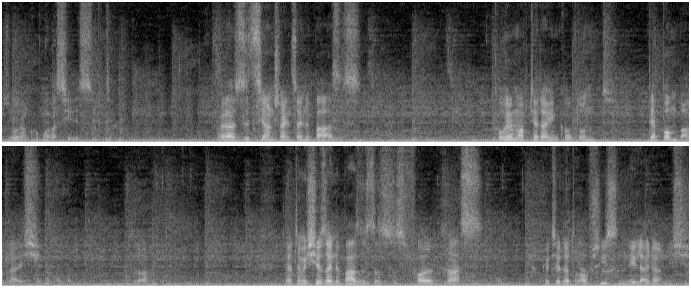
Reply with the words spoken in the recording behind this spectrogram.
So, dann gucken wir, was hier ist, bitte. Weil da sitzt ja anscheinend seine Basis. Probieren wir, ob der da hinkommt und der Bomber gleich. So. Der hat nämlich hier seine Basis. Das ist voll krass. Könnt ihr da drauf schießen? Nee, leider nicht.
